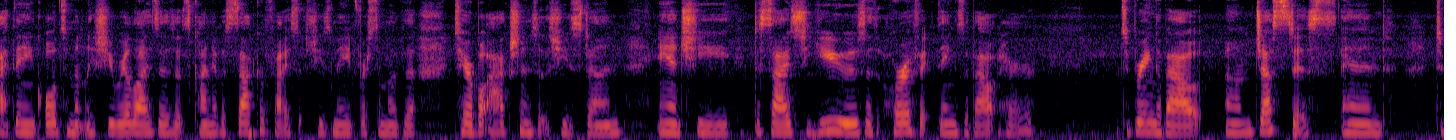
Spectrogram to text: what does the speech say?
I think ultimately she realizes it's kind of a sacrifice that she's made for some of the terrible actions that she's done, and she decides to use the horrific things about her to bring about um, justice and to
